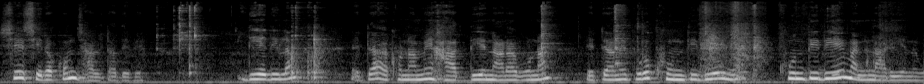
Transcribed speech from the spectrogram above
সে সেরকম ঝালটা দেবে। দিয়ে দিলাম। এটা এখন আমি হাত দিয়ে নাড়াবো না। এটা আমি পুরো খুন্তি দিয়েই খুন্তি দিয়েই মানে নাড়িয়ে নেব।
